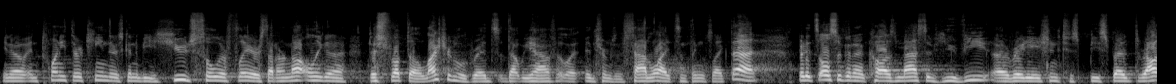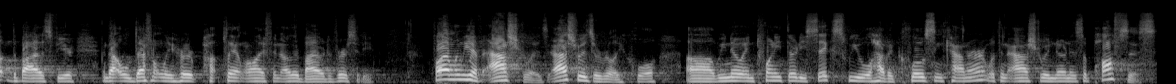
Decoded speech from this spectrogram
you know, in 2013, there's going to be huge solar flares that are not only going to disrupt the electrical grids that we have in terms of satellites and things like that, but it's also going to cause massive UV uh, radiation to be spread throughout the biosphere, and that will definitely hurt plant life and other biodiversity. Finally, we have asteroids. Asteroids are really cool. Uh, we know in 2036 we will have a close encounter with an asteroid known as Apophis.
